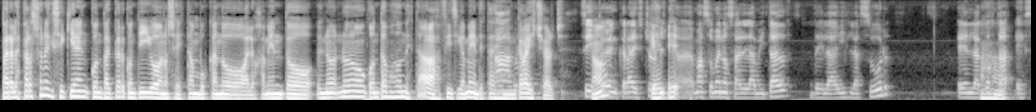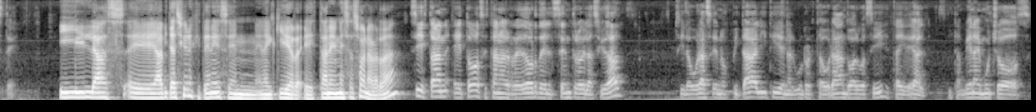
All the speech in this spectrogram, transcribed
para las personas que se quieran contactar contigo, no sé, están buscando alojamiento, no, no contamos dónde estabas físicamente, estás ah, en Christchurch. Sí, estoy en Christchurch, más o menos a la mitad de la isla sur en la costa este. Y las eh, habitaciones que tenés en, en, alquiler están en esa zona, ¿verdad? Sí, están, eh, todas están alrededor del centro de la ciudad. Si laburás en hospitality, en algún restaurante o algo así, está ideal. Y también hay muchos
